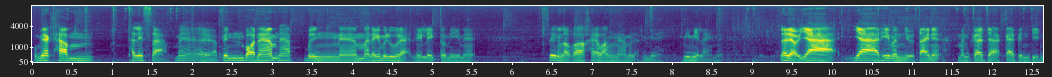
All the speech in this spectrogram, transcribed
ผมอยากทำทะเลสาบแม่เออเป็นบ่อน้ำนะครับ บึงน้ำอะไรก็ไม่รู้แหละเล็ก ๆ ตรงนี้นะซึ่งเราก็แค่วางน้ำแหละไม่มีอะไรไม่มีอะไรนะแล้วเดี๋ยวหญ้าหญ้าที่มันอยู่ใต้เนี้ยมันก็จะกลายเป็นดิน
